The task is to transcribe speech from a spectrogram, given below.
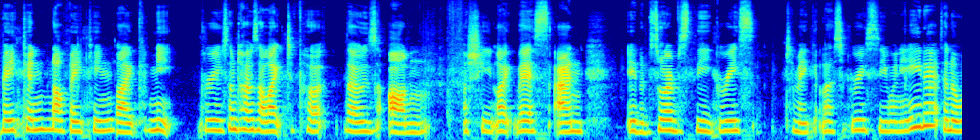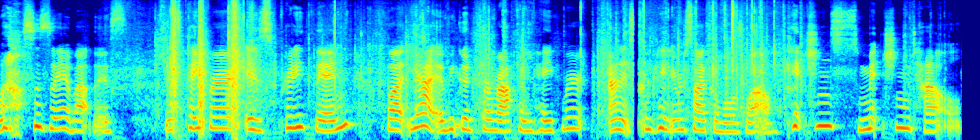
bacon, not baking, like meat grease. Sometimes I like to put those on a sheet like this and it absorbs the grease to make it less greasy when you eat it. I Don't know what else to say about this. This paper is pretty thin, but yeah, it'd be good for wrapping paper, and it's completely recyclable as well. Kitchen smitchen towel.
